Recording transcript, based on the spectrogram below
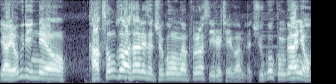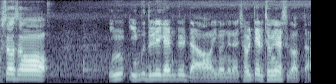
야, 여기도 있네요. 각 성소 화산에서 주거 공간 플러스 1을 제거합니다. 주거 공간이 없어서 인, 인구 늘리기가 힘들다. 어, 이거는 나 절대로 동의할 수가 없다.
